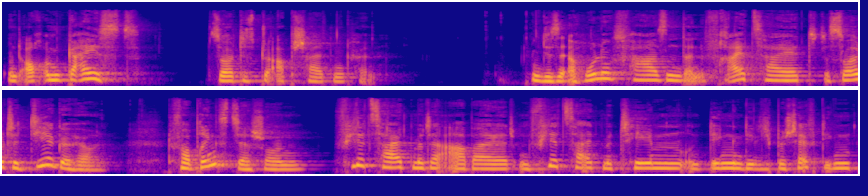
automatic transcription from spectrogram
Und auch im Geist solltest du abschalten können. Und diese Erholungsphasen, deine Freizeit, das sollte dir gehören. Du verbringst ja schon viel Zeit mit der Arbeit und viel Zeit mit Themen und Dingen, die dich beschäftigen.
